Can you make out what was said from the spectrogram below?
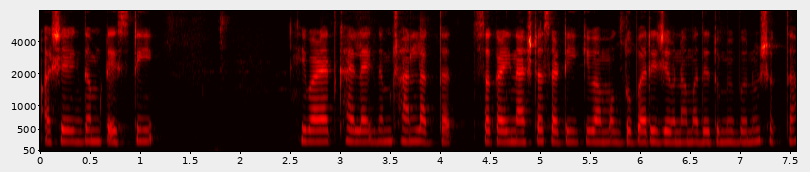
असे एकदम टेस्टी हिवाळ्यात खायला एकदम छान लागतात. सकाळी नाश्त्यासाठी किंवा मग दुपारी जेवणामध्ये तुम्ही बनवू शकता.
